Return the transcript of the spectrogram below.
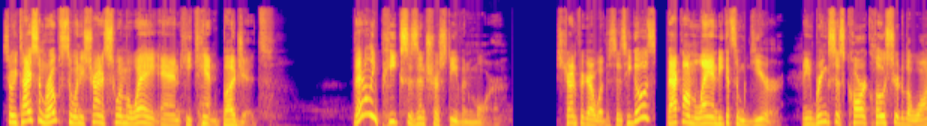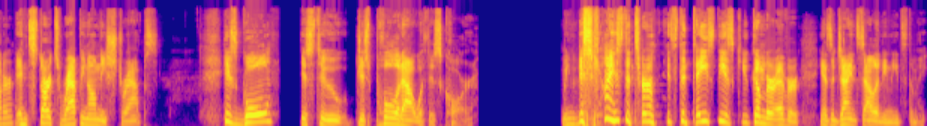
So he ties some ropes to it and he's trying to swim away, and he can't budge it. That only piques his interest even more. He's trying to figure out what this is. He goes back on land, he gets some gear, and he brings his car closer to the water and starts wrapping on these straps. His goal is to just pull it out with his car. I mean, this guy is determined. It's the tastiest cucumber ever. He has a giant salad he needs to make.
